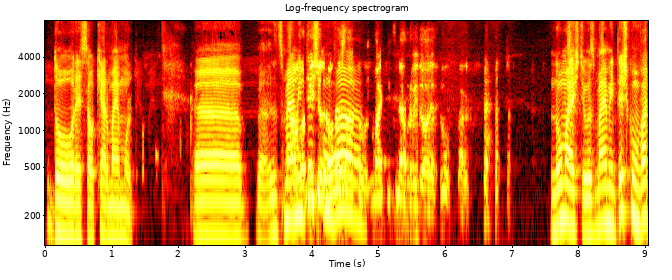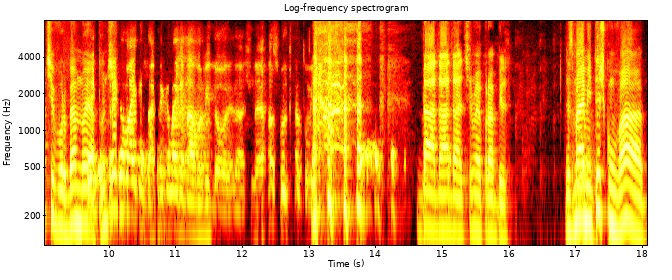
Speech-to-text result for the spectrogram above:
două ore sau chiar mai mult. Uh, îți mai amintești cumva... Nu mai știi a vorbit de ore, tu? Nu mai știu, îți mai amintești cumva ce vorbeam noi cred, atunci? Cred că mai ta, cred că mai ta a vorbit două ore, da, și ne-a ascultat cu mine. da, da, da, cel mai probabil. Îți mai amintești cumva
